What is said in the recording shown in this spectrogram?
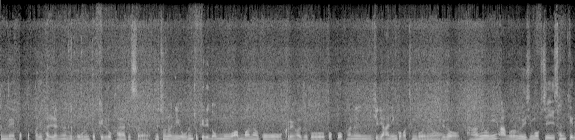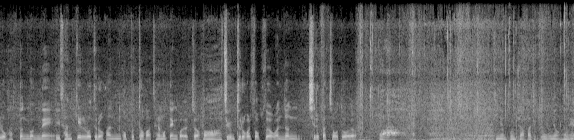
근데 폭포까지 가려면 이 오른쪽 길로 가야겠어요. 근데 저는 이 오른쪽 길이 너무 완만하고 그래가지고 폭포 가는 길이 아닌 것 같은 거예요. 그래서 당연히 아무런 의심 없이 이 산길로 갔던 건데 이 산길로 들어간 것부터가 잘못된 거였죠. 와 지금 들어갈 수 없어요. 완전 칠흑같이 어두워요. 와 기념품샵 아직도 운영하네요.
